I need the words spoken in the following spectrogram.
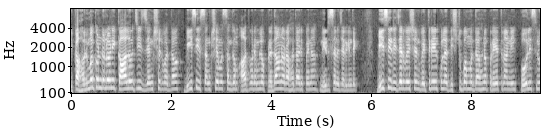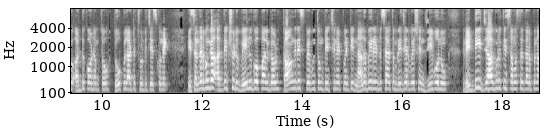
ఇక హనుమకొండలోని కాలోజీ జంక్షన్ వద్ద బీసీ సంక్షేమ సంఘం ఆధ్వర్యంలో ప్రధాన రహదారిపైన నిరసన జరిగింది. బీసీ రిజర్వేషన్ వ్యతిరేకుల దిష్టిబొమ్మ దహన ప్రయత్నాన్ని పోలీసులు అడ్డుకోవడంతో తోపులాట చోటు చేసుకుంది. ఈ సందర్భంగా అధ్యక్షుడు వేణుగోపాల్ గౌడ్ కాంగ్రెస్ ప్రభుత్వం తెచ్చినటువంటి నలభై రెండు శాతం రిజర్వేషన్ జీవోను రెడ్డి జాగృతి సంస్థ తరపున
